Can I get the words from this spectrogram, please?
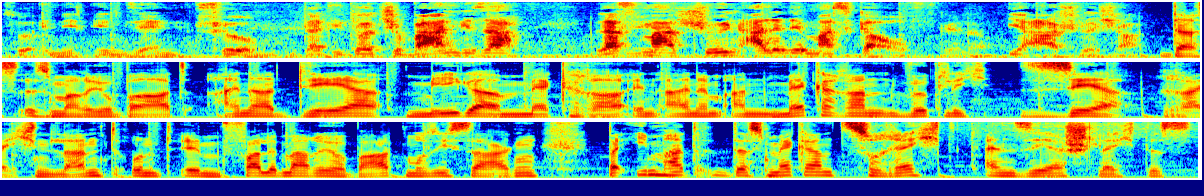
So in, in seinen Firmen. Und da hat die Deutsche Bahn gesagt, Lass mal schön alle die Maske auf, genau. ihr Arschlöcher. Das ist Mario Barth, einer der Mega-Meckerer in einem an Meckerern wirklich sehr reichen Land. Und im Falle Mario Barth muss ich sagen, bei ihm hat das Meckern zu Recht ein sehr schlechtes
